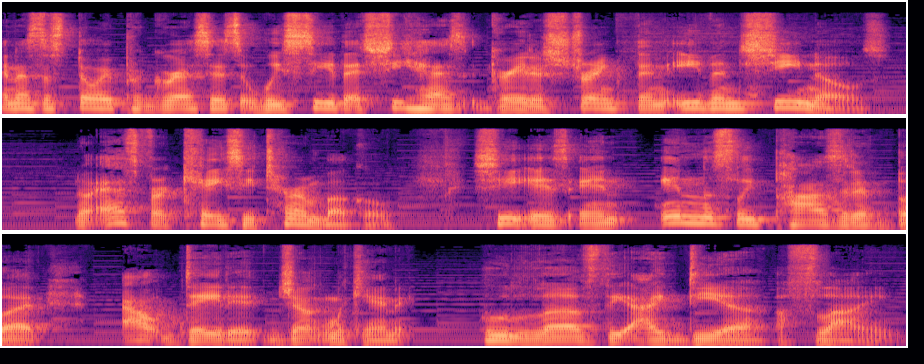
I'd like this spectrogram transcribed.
and as the story progresses, we see that she has greater strength than even she knows. Now, as for Casey Turnbuckle, she is an endlessly positive but outdated junk mechanic who loves the idea of flying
